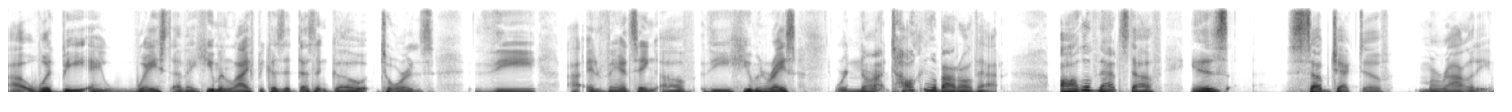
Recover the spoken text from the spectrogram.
uh, would be a waste of a human life because it doesn't go towards the uh, advancing of the human race. We're not talking about all that. All of that stuff is subjective morality.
